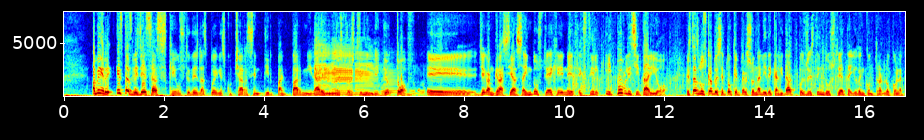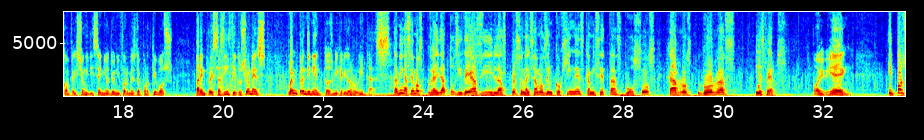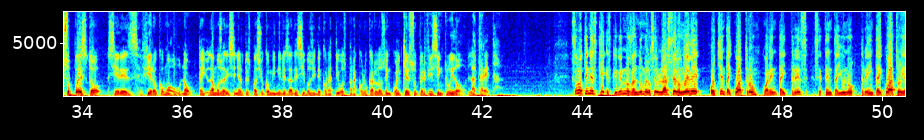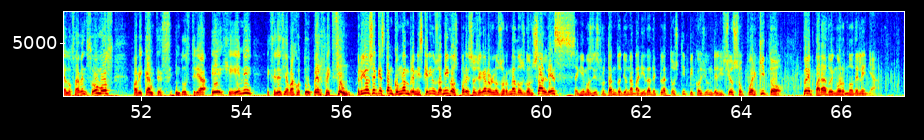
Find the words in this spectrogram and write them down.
A ver, estas bellezas que ustedes las pueden escuchar, sentir, palpar, mirar en nuestro streaming de YouTube, eh, llegan gracias a Industria EGN Textil y Publicitario. ¿Estás buscando ese toque personal y de calidad? Pues esta industria te ayuda a encontrarlo con la confección y diseño de uniformes deportivos para empresas, instituciones o emprendimientos, mi querido Rubitas. También hacemos realidad tus ideas y las personalizamos en cojines, camisetas, buzos, jarros, gorras y esferos. Muy bien. Y por supuesto, si eres fiero como uno, te ayudamos a diseñar tu espacio con viniles adhesivos y decorativos para colocarlos en cualquier superficie, incluido la careta. Solo tienes que escribirnos al número celular 09 84 43 71 34. Ya lo saben, somos fabricantes, industria EGN, excelencia bajo tu perfección. Pero yo sé que están con hambre, mis queridos amigos, por eso llegaron los hornados González. Seguimos disfrutando de una variedad de platos típicos y un delicioso puerquito preparado en horno de leña.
